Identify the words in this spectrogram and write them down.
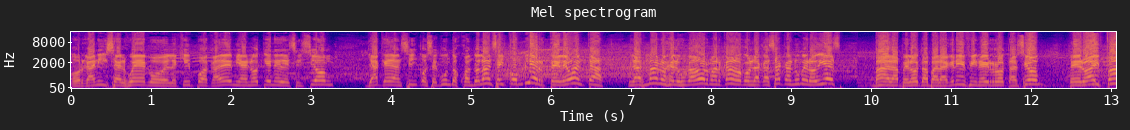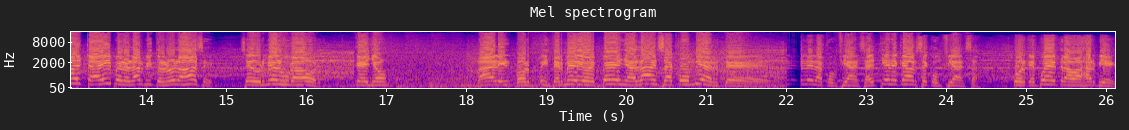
Organiza el juego el equipo Academia, no tiene decisión. Ya quedan cinco segundos cuando lanza y convierte, levanta las manos el jugador marcado con la casaca número 10. Va la pelota para Griffin, hay rotación, pero hay falta ahí, pero el árbitro no la hace. Se durmió el jugador. Pequeño. Vale, por intermedio de Peña, lanza, convierte. Dale la confianza, él tiene que darse confianza, porque puede trabajar bien.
